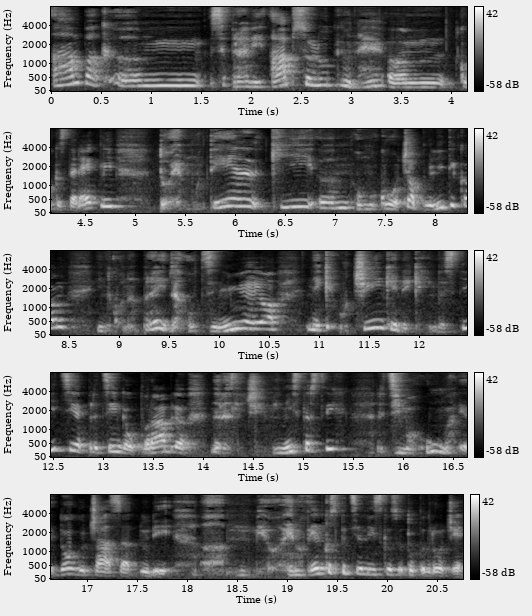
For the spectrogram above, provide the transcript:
Ampak, um, se pravi, absolutno ne, um, kot ste rekli, to je model, ki um, omogoča politikom in tako naprej, da ocenjujejo neke učinke, neke investicije, predvsem ga uporabljajo na različnih ministrstvih. Recimo, UMA je dolgo časa tudi um, imel eno veliko specialistko za to področje,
